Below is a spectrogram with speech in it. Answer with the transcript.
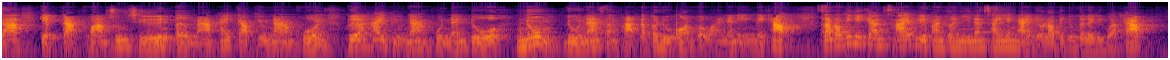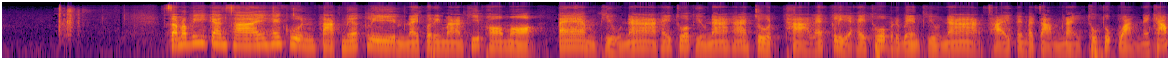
จะเก็บกักความชุ่มชื้น เติมน้ำให้กับผิวหน้าของคุณ เพื่อให้ผิวหน้าของคุณนั้นดูนุ่ม ดูน่าสัมผัส แล้วก็ดูอ่อนกว่าวัยนั่นเองนะครับสำหรับวิธีการใช้ผลิตภัณฑ์ตัวนี้นั้นใช้ยังไงเดี๋ยวเราไปดูกันเลยดีกว่าครับสำหรับวิธีการใช้ให้คุณตักเนื้อครีมในปริมาณที่พอเหมาะ แต้มผิวหน้าให้ทั่วผิวหน้า 5 จุด ทาและเกลี่ยให้ทั่วบริเวณผิวหน้าใช้เป็นประจำในทุกๆวันนะครับ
